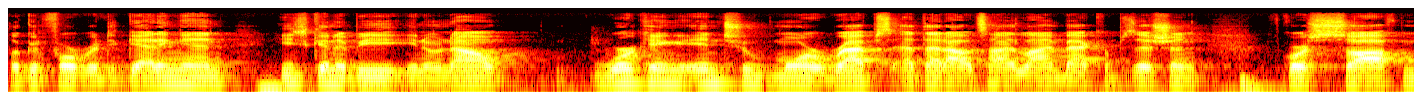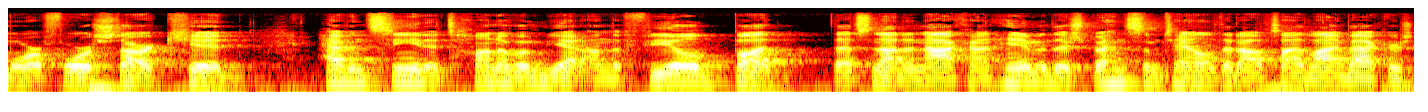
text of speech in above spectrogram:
looking forward to getting in. He's going to be you know now working into more reps at that outside linebacker position. Of course, sophomore, four-star kid. Haven't seen a ton of them yet on the field, but that's not a knock on him. There's been some talented outside linebackers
